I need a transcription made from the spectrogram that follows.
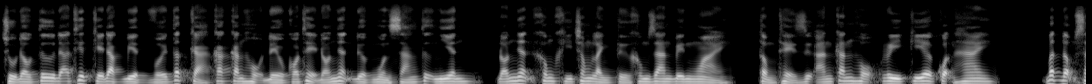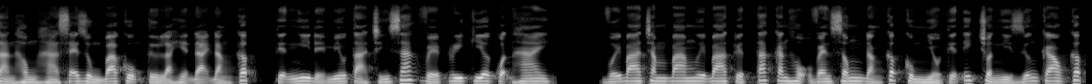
Chủ đầu tư đã thiết kế đặc biệt với tất cả các căn hộ đều có thể đón nhận được nguồn sáng tự nhiên, đón nhận không khí trong lành từ không gian bên ngoài. Tổng thể dự án căn hộ Rikia quận 2 Bất động sản Hồng Hà sẽ dùng ba cụm từ là hiện đại đẳng cấp, tiện nghi để miêu tả chính xác về Rikia quận 2. Với 333 tuyệt tác căn hộ ven sông đẳng cấp cùng nhiều tiện ích chuẩn nghỉ dưỡng cao cấp,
